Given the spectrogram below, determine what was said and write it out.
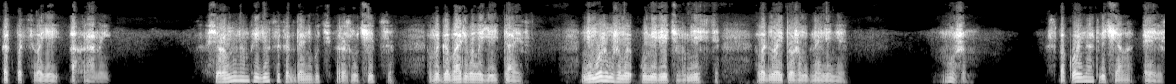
как под своей охраной. «Все равно нам придется когда-нибудь разлучиться», — выговаривала ей Таис. «Не можем же мы умереть вместе, в одно и то же мгновение. «Можем», — спокойно отвечала Эрис.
